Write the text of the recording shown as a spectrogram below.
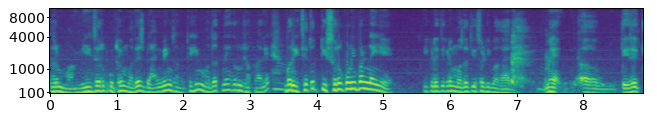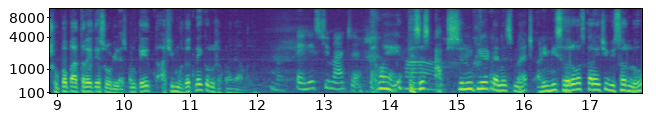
जर म- मी जर कुठे मध्येच ब्लँक बिंग झालो तर ही मदत नाही करू शकणार आहे. बरं इथे तो तिसरं कोणी पण नाहीये. इकडे तिकडे मदतीसाठी बघायला. म्हणजे ते जे छुप पात्र आहे ते सोडलेस पण ते अशी मदत नाही करू शकणार आहे आम्हाला. टेनिसची मॅच आहे. This is absolutely a tennis match आणि मी सर्वच करायची विसरलो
